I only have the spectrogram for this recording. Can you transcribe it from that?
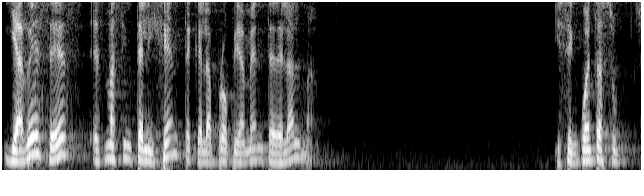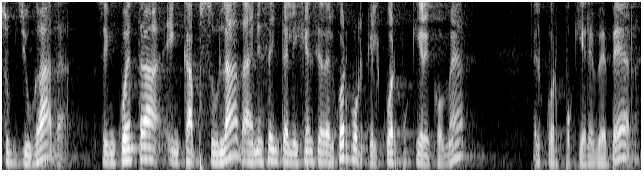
Y a veces es más inteligente que la propia mente del alma. Y se encuentra subyugada, se encuentra encapsulada en esa inteligencia del cuerpo, porque el cuerpo quiere comer, el cuerpo quiere beber,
